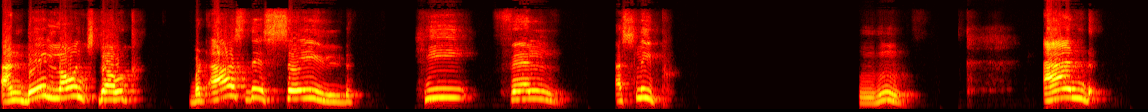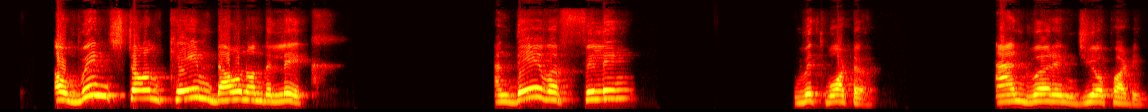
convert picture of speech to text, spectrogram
And they launched out, but as they sailed, he fell asleep. Mm-hmm. And a windstorm came down on the lake, and they were filling with water and were in jeopardy.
